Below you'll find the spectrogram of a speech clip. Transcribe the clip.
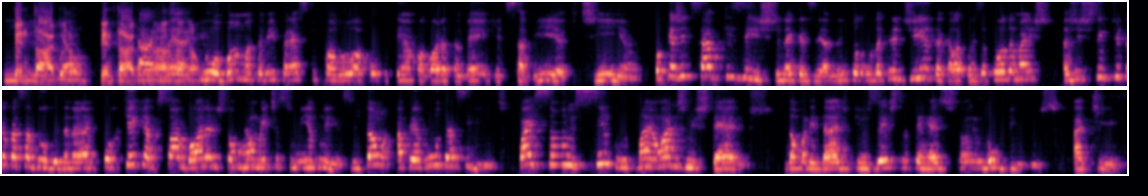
E Pentágono, é um- Pentágono, NASA é. não. E o Obama também parece que falou há pouco tempo agora também que ele sabia que tinha, porque a gente sabe que existe, né? Quer dizer, nem todo mundo acredita, aquela coisa toda, mas a gente sempre fica com essa dúvida, né? Por que, que só agora eles estão realmente assumindo isso? Então, a pergunta é a seguinte: quais são os cinco maiores mistérios da humanidade que os extraterrestres estão envolvidos aqui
